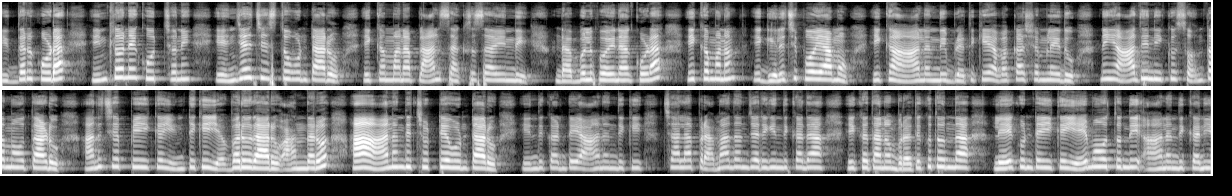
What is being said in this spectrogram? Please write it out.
ఇద్దరు కూడా ఇంట్లో ఇంట్లోనే కూర్చొని ఎంజాయ్ చేస్తూ ఉంటారు. ఇక మన ప్లాన్ సక్సెస్ అయింది. డబ్బులు పోయినా కూడా ఇక మనం ఈ గెలిచిపోయాము. ఇక ఆనంది బ్రతికే అవకాశం లేదు. నీ ఆది నీకు సొంతమవుతాడు అని చెప్పి ఇక ఇంటికి ఎవ్వరు రారు. అందరూ ఆ ఆనంది చుట్టే ఉంటారు. ఎందుకంటే ఆనందికి చాలా ప్రమాదం జరిగింది కదా. ఇక తను బ్రతుకుతుందా? లేకుంటే ఇక ఏమవుతుంది ఆనందికని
